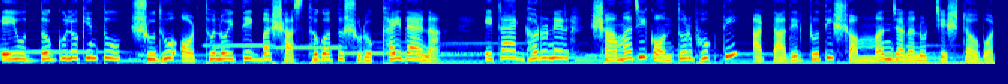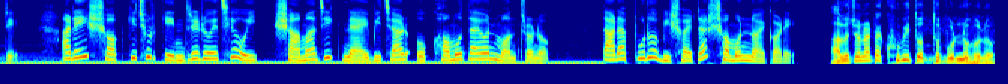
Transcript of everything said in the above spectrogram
এই উদ্যোগগুলো কিন্তু শুধু অর্থনৈতিক বা স্বাস্থ্যগত সুরক্ষাই দেয় না, এটা এক ধরনের সামাজিক অন্তর্ভুক্তি আর তাদের প্রতি সম্মান জানানোর চেষ্টাও বটে। আর এই সব কিছুর কেন্দ্রে রয়েছে ওই সামাজিক ন্যায় বিচার ও ক্ষমতায়ন মন্ত্রণক। তারা পুরো বিষয়টা সমন্বয় করে। আলোচনাটা খুবই তথ্যপূর্ণ হলো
